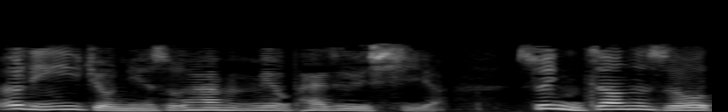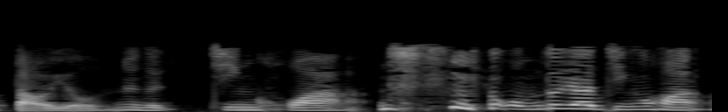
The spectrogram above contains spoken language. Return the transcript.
二零一九年的时候，他们没有拍这个戏啊，所以你知道那时候导游那个金花，我们都叫金花，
